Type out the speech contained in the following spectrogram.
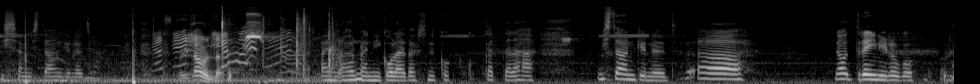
issand, mis ta ongi nüüd? Võid laulda? ärme nii koledaks nüüd kokku kätte lähe. mis ta ongi nüüd uh,? no Treini lugu.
